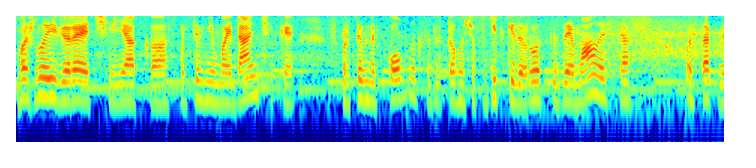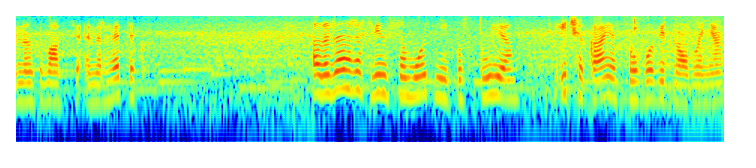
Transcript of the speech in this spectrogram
важливі речі, як е, спортивні майданчики, спортивний комплекс для того, щоб дітки дорослі займалися. Ось так він називався енергетик. Але зараз він самотній, пустує і чекає свого відновлення.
